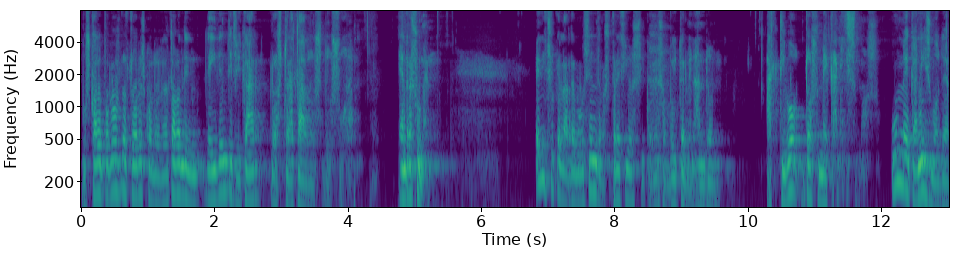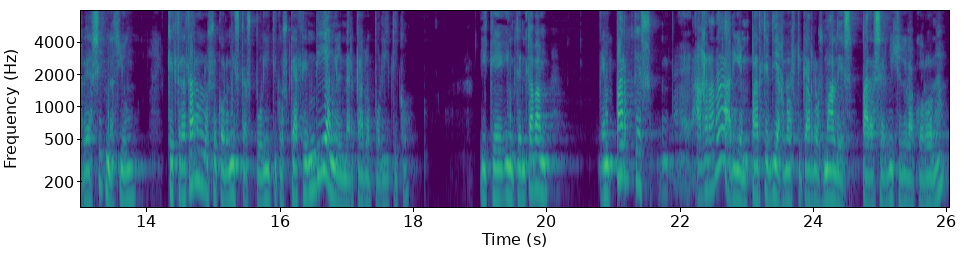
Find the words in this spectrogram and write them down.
buscado por los doctores cuando trataban de, de identificar los tratados de usura. En resumen, he dicho que la revolución de los precios, y con eso voy terminando, activó dos mecanismos un mecanismo de reasignación que trataron los economistas políticos que atendían el mercado político y que intentaban en partes eh, agradar y en parte diagnosticar los males para servicio de la corona,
